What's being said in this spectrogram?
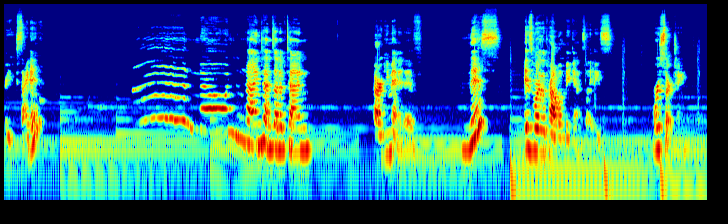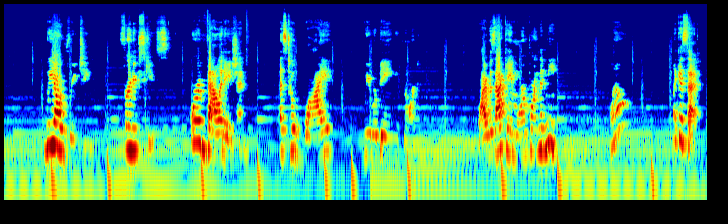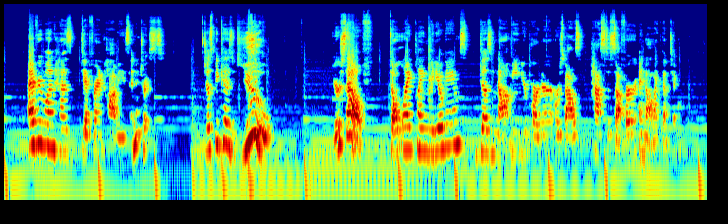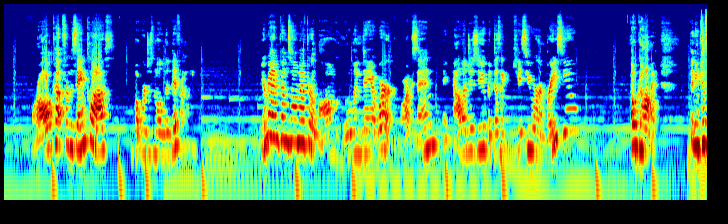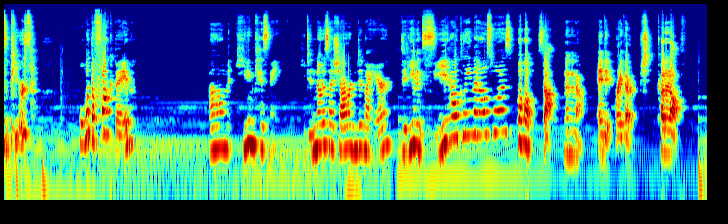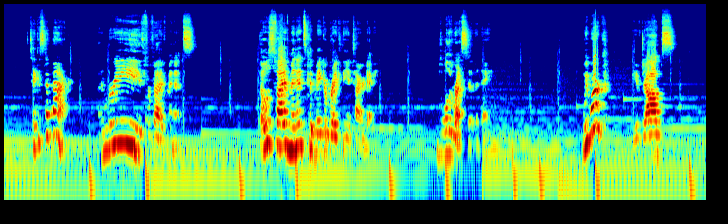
Are you excited? No, nine times out of ten, argumentative. This is where the problem begins, ladies. We're searching. We are reaching for an excuse or a validation as to why we were being ignored. Why was that game more important than me? Well, like I said, everyone has different hobbies and interests. Just because you yourself don't like playing video games does not mean your partner or spouse has to suffer and not like them too. We're all cut from the same cloth, but we're just molded differently. Your man comes home after a long, grueling day at work, walks in, acknowledges you, but doesn't kiss you or embrace you? Oh god, then he disappears? Well, what the fuck, babe? Um, he didn't kiss me. He didn't notice I showered and did my hair? Did he even see how clean the house was? Oh, stop. No, no, no. End it right there. Shh, cut it off. Take a step back. Let him breathe for five minutes. Those five minutes could make or break the entire day. Well, the rest of the day. We work. We have jobs.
